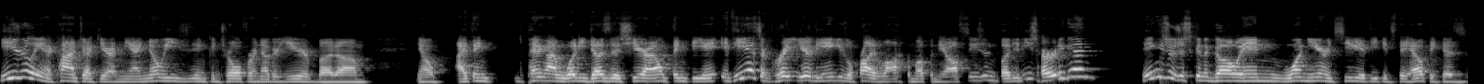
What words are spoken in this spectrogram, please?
He's really in a contract year. I mean, I know he's in control for another year, but um, you know, I think depending on what he does this year, I don't think the if he has a great year, the Yankees will probably lock him up in the offseason. But if he's hurt again, the Yankees are just going to go in one year and see if he can stay healthy. Because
